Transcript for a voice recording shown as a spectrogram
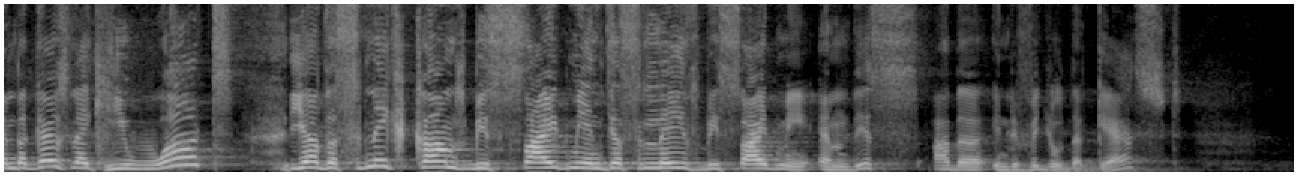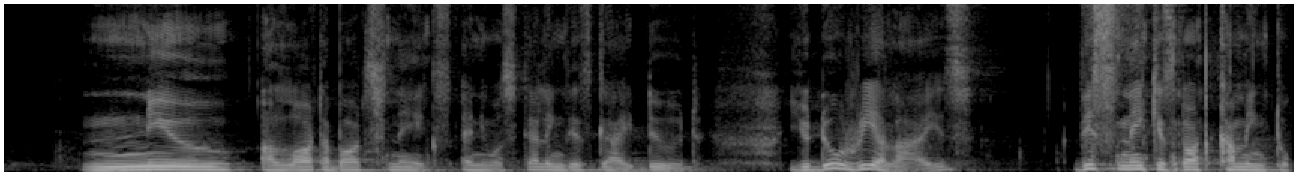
And the guy's like like, He what? Yeah, the snake comes beside me and just lays beside me. And this other individual, the guest, knew a lot about snakes. And he was telling this guy, dude, you do realize this snake is not coming to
